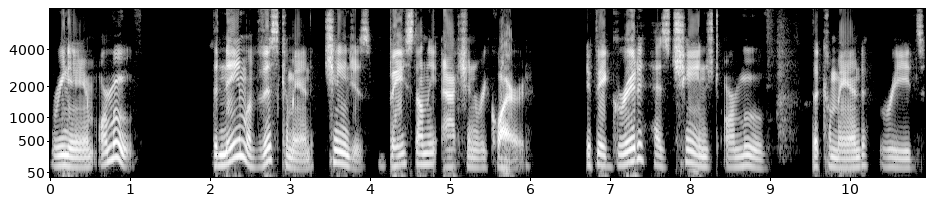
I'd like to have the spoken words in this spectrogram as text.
rename, or move. The name of this command changes based on the action required. If a grid has changed or moved, the command reads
